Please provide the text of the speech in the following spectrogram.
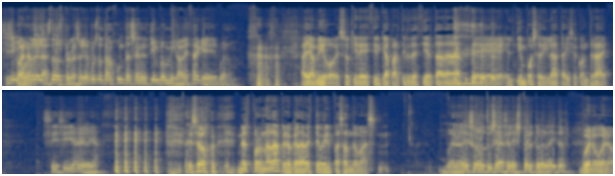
Sí, sí, me Bueno. acuerdo de las dos, pero las había puesto tan juntas en el tiempo en mi cabeza que, bueno. Ay, amigo, eso quiere decir que a partir de cierta edad eh, el tiempo se dilata y se contrae. Sí, sí, ya veo, ya. Eso no es por nada, pero cada vez te va a ir pasando más. Bueno, eso tú seas el experto, ¿verdad, Hitor? Bueno, bueno.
